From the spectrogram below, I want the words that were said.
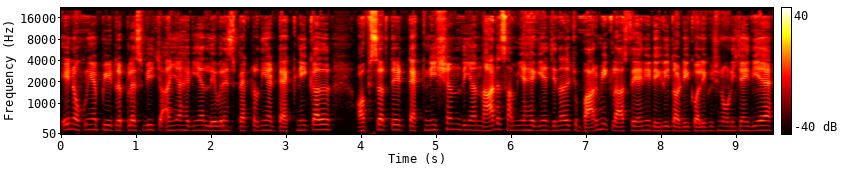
ਇਹ ਨੌਕਰੀਆਂ ਪੀ ਟ੍ਰਿਪਲ ਐਸ ਵਿੱਚ ਆਈਆਂ ਹੈਗੀਆਂ। ਲੇਬਰ ਇੰਸਪੈਕਟਰ ਦੀਆਂ, ਟੈਕਨੀਕਲ ਅਫਸਰ ਤੇ ਟੈਕਨੀਸ਼ੀਅਨ ਦੀਆਂ 59 ਅਸਾਮੀਆਂ ਹੈਗੀਆਂ, ਜਿਨ੍ਹਾਂ ਦੇ ਵਿੱਚ 12ਵੀਂ ਕਲਾਸ ਤੇ ਐਨੀ ਡਿਗਰੀ ਤੁਹਾਡੀ ਕੁਆਲੀਫਿਕੇਸ਼ਨ ਹੋਣੀ ਚਾਹੀਦੀ ਹੈ।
